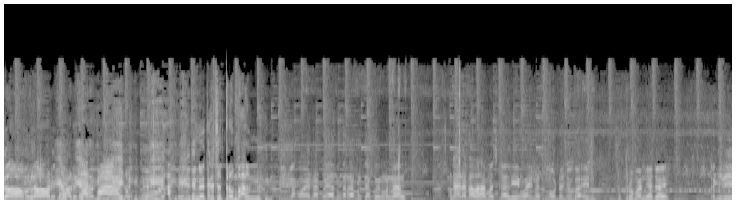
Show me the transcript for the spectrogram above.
Lo, lo ditaruh ditaruh Nanti kesetrum bang. Tiga poin aku ya, bentar ya, berarti aku yang menang. Nggak ada kalah sama sekali, yang lainnya semua udah nyobain setrumannya coy. Lagi di,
